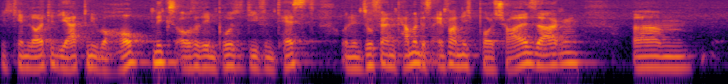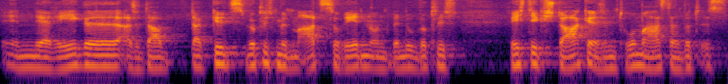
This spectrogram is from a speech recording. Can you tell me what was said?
Ich kenne Leute, die hatten überhaupt nichts außer dem positiven Test. Und insofern kann man das einfach nicht pauschal sagen. Ähm, in der Regel, also da, da gilt es wirklich mit dem Arzt zu reden. Und wenn du wirklich richtig starke Symptome hast, dann wird es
